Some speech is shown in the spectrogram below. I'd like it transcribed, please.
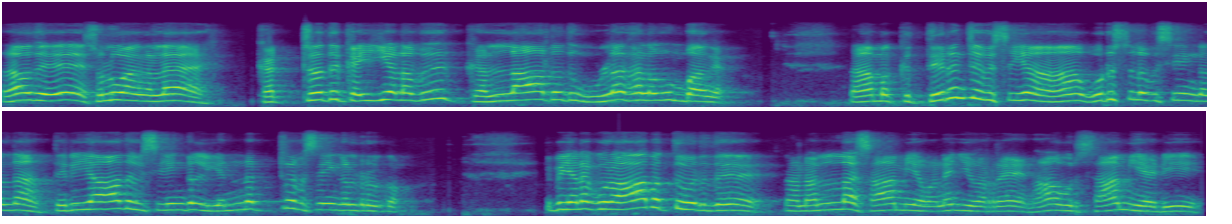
அதாவது சொல்லுவாங்கள்ல கற்றது கையளவு கல்லாதது உலகளவும்பாங்க. நமக்கு தெரிஞ்ச விஷயம் ஒரு சில விஷயங்கள் தான் தெரியாத விஷயங்கள் எண்ணற்ற விஷயங்கள் இருக்கும். இப்போ எனக்கு ஒரு ஆபத்து வருது. நான் நல்லா சாமியை வணங்கி வர்றேன். நான் ஒரு சாமியாடி.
